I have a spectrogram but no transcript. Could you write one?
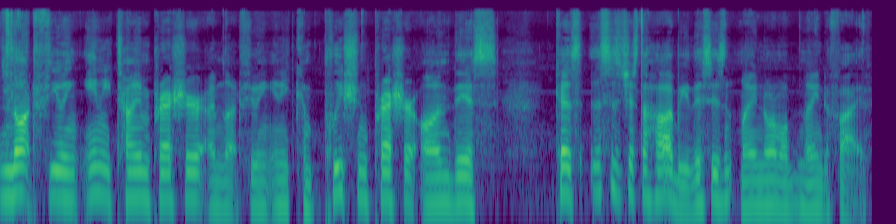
not feeling any time pressure. I'm not feeling any completion pressure on this because this is just a hobby. This isn't my normal 9 to 5.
